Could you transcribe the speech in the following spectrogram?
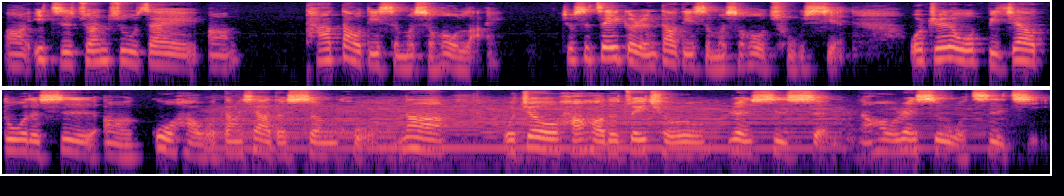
呃一直专注在啊他到底什么时候来，就是这个人到底什么时候出现。我觉得我比较多的是呃过好我当下的生活，那我就好好的追求认识神，然后认识我自己。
